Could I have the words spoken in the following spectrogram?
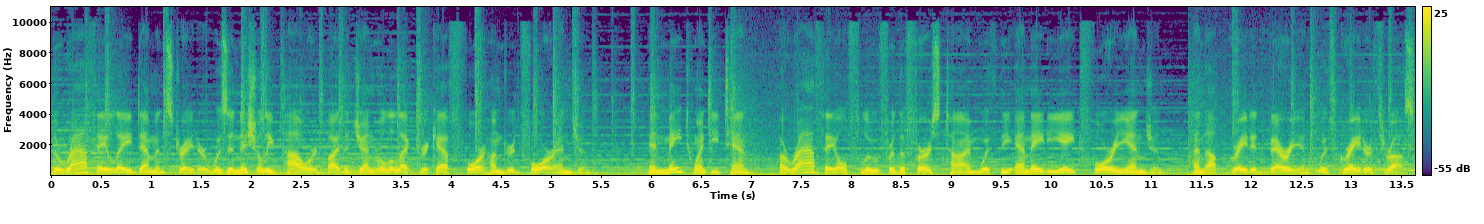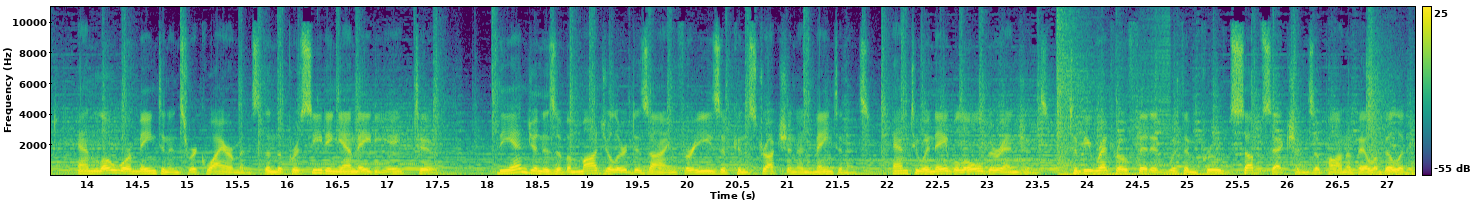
the Rafale demonstrator was initially powered by the General Electric F404 engine. In May 2010, a Rafale flew for the first time with the M88-4E engine, an upgraded variant with greater thrust and lower maintenance requirements than the preceding M88-2. The engine is of a modular design for ease of construction and maintenance, and to enable older engines to be retrofitted with improved subsections upon availability,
